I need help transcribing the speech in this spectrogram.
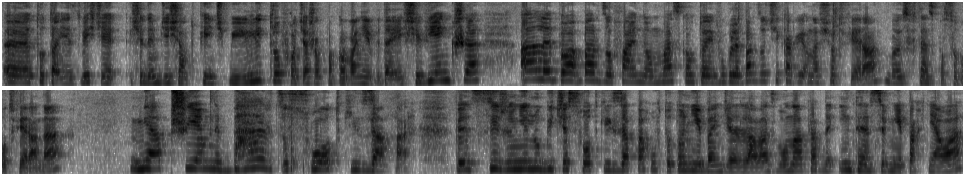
E, tutaj jest 275 ml, chociaż opakowanie wydaje się większe, ale była bardzo fajną maską. Tutaj w ogóle bardzo ciekawie ona się otwiera, bo jest w ten sposób otwierana miała przyjemny, bardzo słodki zapach. Więc jeżeli nie lubicie słodkich zapachów, to to nie będzie dla Was, bo naprawdę intensywnie pachniała.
